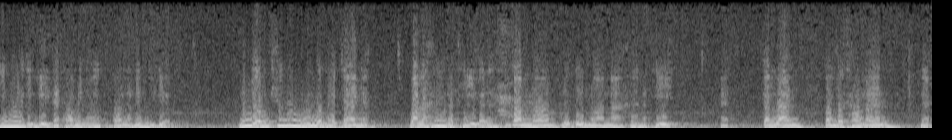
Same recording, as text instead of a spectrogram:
ยิ่งมากยิ่งดีแต่พอไม่น้อยผลละนิ้วมือเดียวนั่นโยมแค่นั่งรู้ลมหายใจเนี่ยวันละห้านาทีก็ได้ก่อนนอนหรือตื่นนอนมาห้านาทีกลางวันก่อนจะเข้านอนนะ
